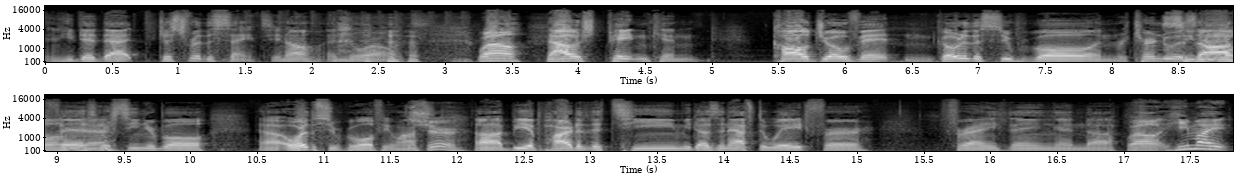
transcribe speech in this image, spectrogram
And he did that just for the Saints, you know, in New Orleans. Well, now Payton can call Joe Vitt and go to the Super Bowl and return to his Senior Bowl, office yeah. or Senior Bowl uh, or the Super Bowl if he wants. Sure. Uh, be a part of the team. He doesn't have to wait for for anything. And uh, Well, he might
